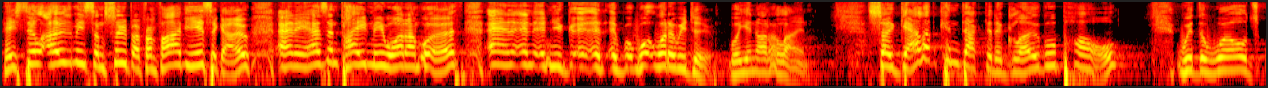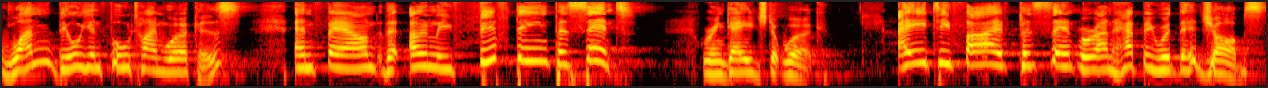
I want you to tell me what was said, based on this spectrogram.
He still owes me some super from five years ago, and he hasn't paid me what I'm worth. And, and, and you, uh, uh, what, what do we do? Well, you're not alone. So Gallup conducted a global poll with the world's 1 billion full time workers and found that only 15% were engaged at work. 85% were unhappy with their jobs.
